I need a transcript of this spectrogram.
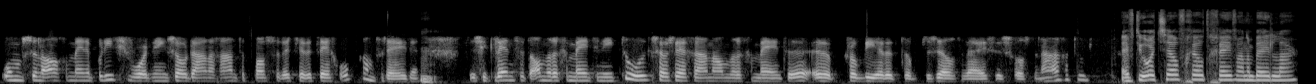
om zijn algemene politieverordening zodanig aan te passen dat je er tegenop kan treden. Ja. Dus ik wens het andere gemeenten niet toe. Ik zou zeggen aan andere gemeenten, uh, probeer het op dezelfde wijze zoals Den Haag het doet. Heeft u ooit zelf geld gegeven aan een bedelaar?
